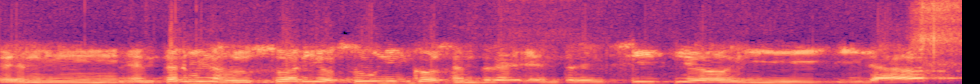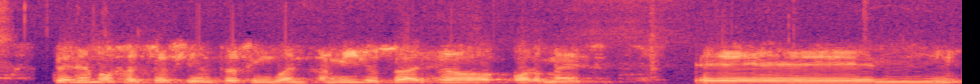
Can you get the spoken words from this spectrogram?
en, en, términos de usuarios únicos entre, entre el sitio y, la app, tenemos 850.000 usuarios por mes. Eh,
